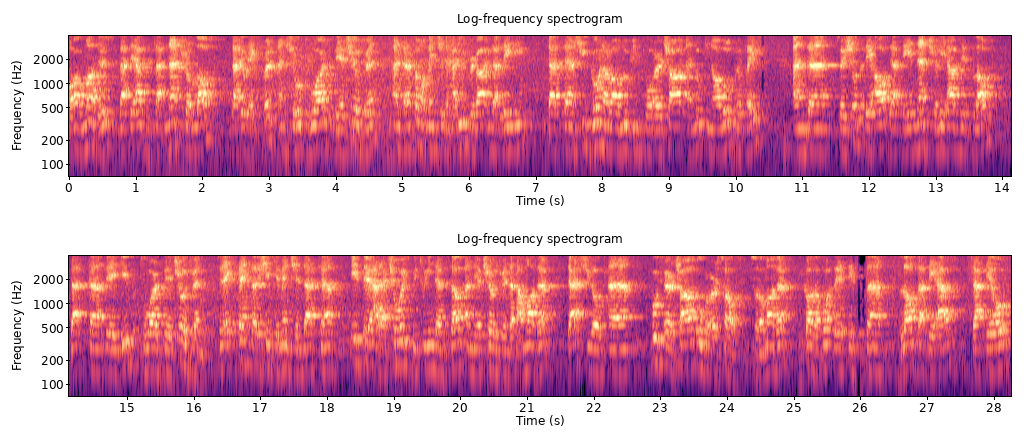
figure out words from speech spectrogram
or mothers, that they have this that natural love that they will express and show towards their children. And can someone mentioned the hadith regarding that lady, that uh, she going around looking for her child and looking all over the place. And uh, so it shows that they are, that they naturally have this love that uh, they give towards their children to the extent that Sheikh mentioned that uh, if they had a choice between themselves and their children that a mother that she'll uh, put her child over herself. So the mother because of what they, this uh, love that they have that they'll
